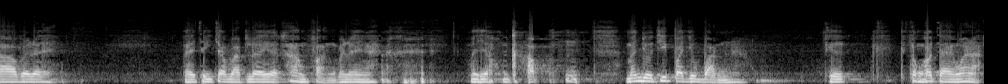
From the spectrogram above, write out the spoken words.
ลาวไปเลย ไปถึงจังหวัดเลยก็ข้ามฝั่งไปเลยไง ไม่ยอมกลับ มันอยู่ที่ปัจจุบันนะคือต้องเข้าใจว่าน่ะ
